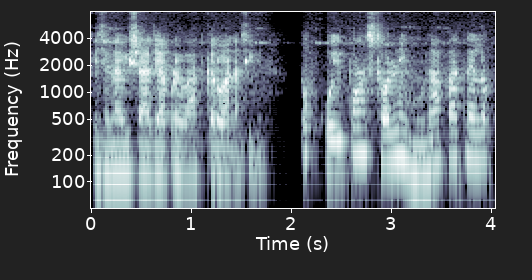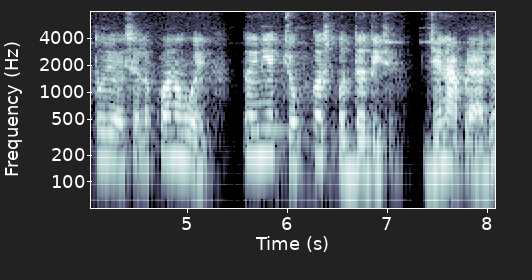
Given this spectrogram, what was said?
કે જેના વિશે આજે આપણે વાત કરવાના છીએ. તો કોઈ પણ સ્થળની મુલાકાતને લગતો જો એસે લખવાનો હોય, તો એની એક ચોક્કસ પદ્ધતિ છે, જેને આપણે આજે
